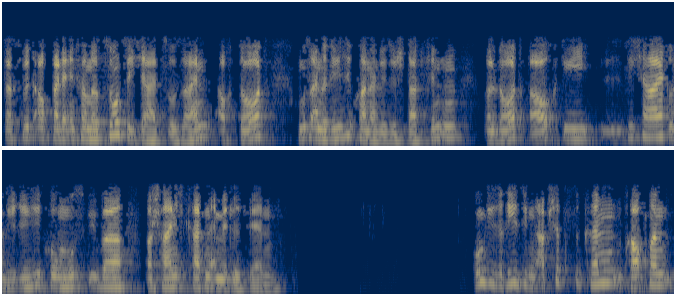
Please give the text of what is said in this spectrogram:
das wird auch bei der Informationssicherheit so sein. Auch dort muss eine Risikoanalyse stattfinden, weil dort auch die Sicherheit und die Risiko muss über Wahrscheinlichkeiten ermittelt werden. Um diese Risiken abschätzen zu können, braucht man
